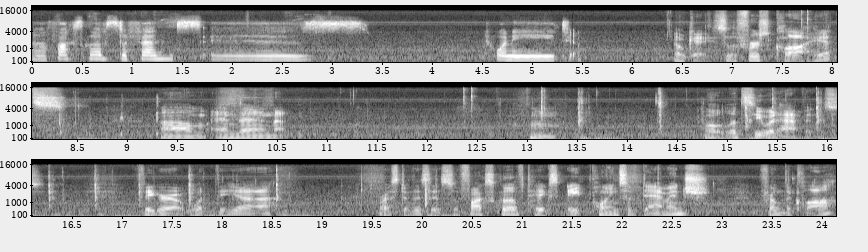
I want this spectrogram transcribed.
Uh, Foxglove's defense is 22. Okay, so the first claw hits. Um, and then. Hmm. Well, let's see what happens. Figure out what the uh, rest of this is. So Foxglove takes 8 points of damage from the claw.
